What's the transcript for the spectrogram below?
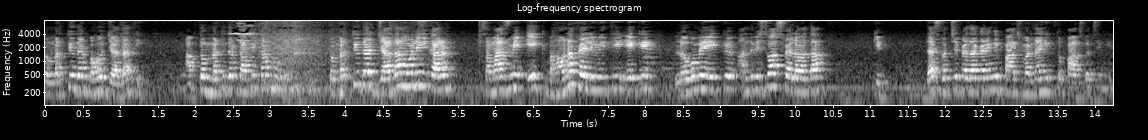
तो मृत्यु दर बहुत ज़्यादा थी। अब तो मृत्यु दर काफ़ी कम हो गई। तो मृत्यु दर ज़्यादा होने के कारण समाज में एक भावना फैली हुई थी, एक लोगों में एक अंधविश्वास फैला हुआ था कि दस बच्चे पैदा करेंगे, पाँच मर जाएँगे तो पाँच बचेंगे।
